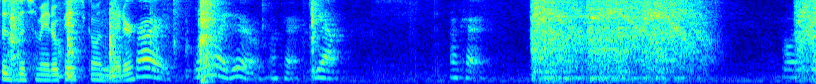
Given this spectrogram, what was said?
Does the tomato paste go in Jesus later? Christ. What do I do? Okay. Yeah. Okay. I'll let you go.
